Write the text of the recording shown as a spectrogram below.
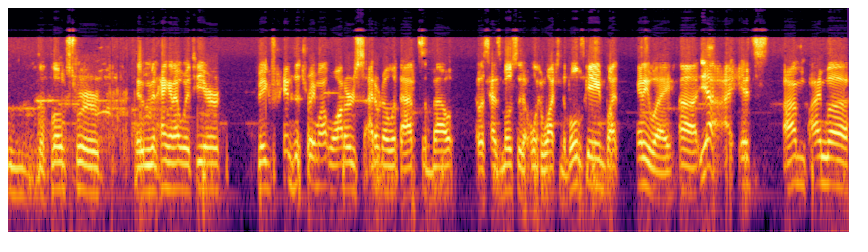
the folks we're that we've been hanging out with here, big fans of Tremont Waters. I don't know what that's about. It has mostly only watching the Bulls game, but anyway, uh, yeah, I, it's I'm I'm uh,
